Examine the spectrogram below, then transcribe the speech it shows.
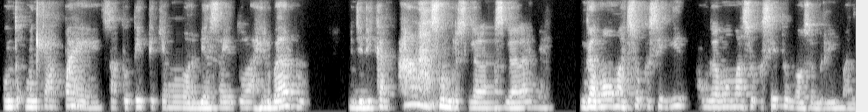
untuk mencapai satu titik yang luar biasa itu lahir baru menjadikan Allah sumber segala-segalanya. Nggak mau masuk ke situ, nggak mau masuk ke situ, nggak usah beriman.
